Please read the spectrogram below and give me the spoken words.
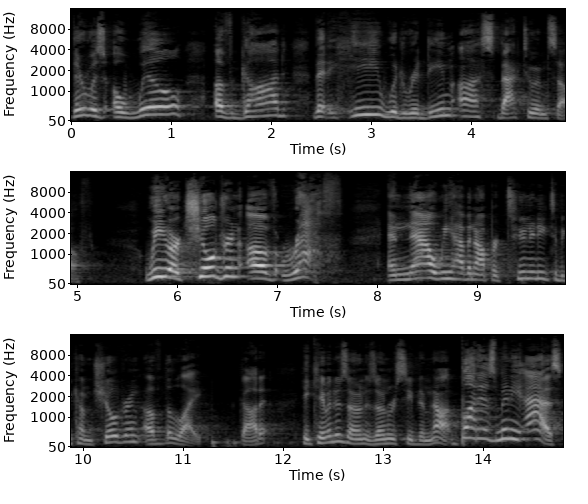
There was a will of God that he would redeem us back to himself. We are children of wrath, and now we have an opportunity to become children of the light. Got it? He came into his own, his own received him not. But as many as,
